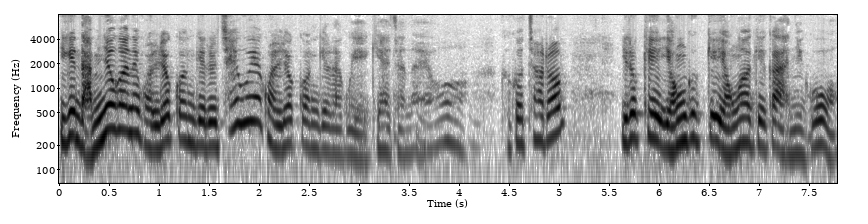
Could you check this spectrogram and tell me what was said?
이게 남녀 간의 권력 관계를 최후의 권력 관계라고 얘기하잖아요. 그것처럼 이렇게 연극계 영화계가 아니고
